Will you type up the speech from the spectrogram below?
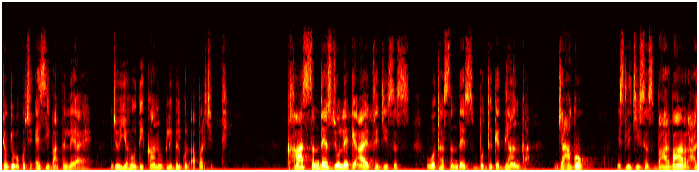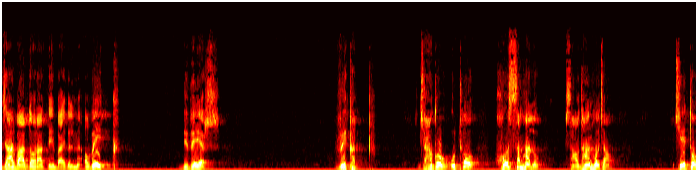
क्योंकि वो कुछ ऐसी बातें ले आए जो यहूदी कानों के लिए बिल्कुल अपरिचित थी। खास संदेश जो लेके आए थे जीसस, वो था संदेश बुद्ध के ध्यान का। जागो, इसलिए जीसस बार बार हज़ार बार दोहराते हैं बाइबल में, अवेक बिवेयर वेकअप जागो, उठो, होश संभालो, सावधान हो जाओ, चेतो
